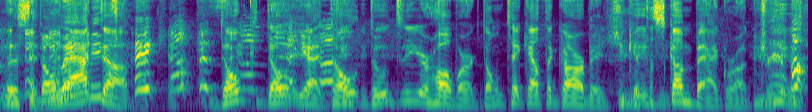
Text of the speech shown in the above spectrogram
listen. Don't you act up. take out the Don't don't yeah. Don't don't do your homework. Don't take out the garbage. You get the scumbag rug treatment.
